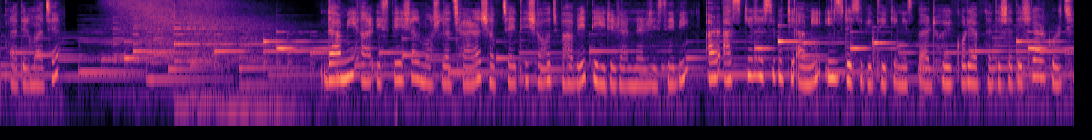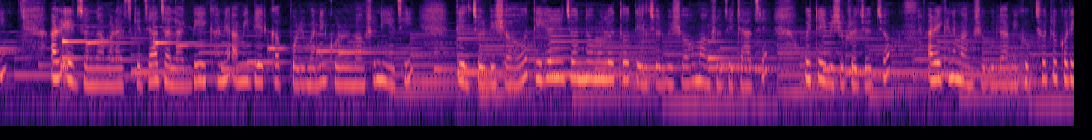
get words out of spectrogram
আপনাদের মাঝে। দামি আর স্পেশাল মশলা ছাড়া সবচাইতে সহজভাবে তেহেরি রান্নার রেসিপি আর আজকের রেসিপিটি আমি ইজ রেসিপি থেকে ইন্সপায়ার্ড হয়ে করে আপনাদের সাথে শেয়ার করছি। আর এর জন্য আমার আজকে যা যা লাগবে, এখানে আমি দেড় কাপ পরিমাণে গরুর মাংস নিয়েছি। তেল চর্বি সহ, তেহারির জন্য মূলত তেল চর্বি সহ মাংস যেটা আছে, ওইটাই বেশি প্রযোজ্য। আর এখানে মাংসগুলো আমি খুব ছোট করে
